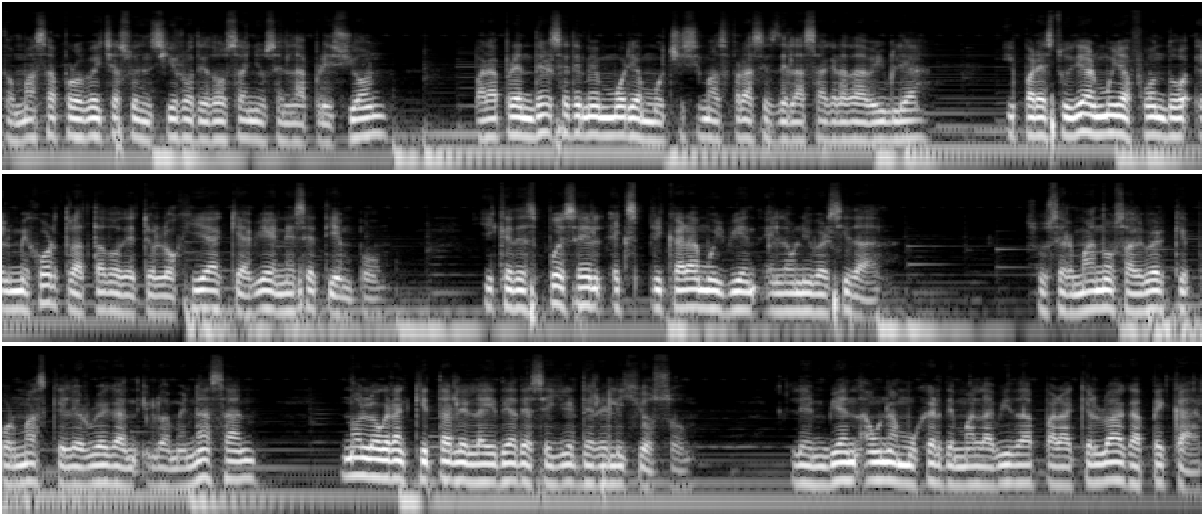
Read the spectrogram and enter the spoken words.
Tomás aprovecha su encierro de dos años en la prisión para aprenderse de memoria muchísimas frases de la Sagrada Biblia y para estudiar muy a fondo el mejor tratado de teología que había en ese tiempo, y que después él explicará muy bien en la universidad. Sus hermanos al ver que por más que le ruegan y lo amenazan, no logran quitarle la idea de seguir de religioso. Le envían a una mujer de mala vida para que lo haga pecar.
